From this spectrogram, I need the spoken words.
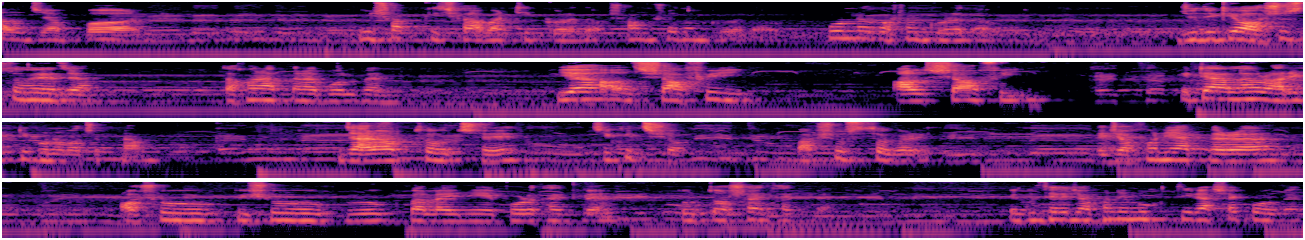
আল জব্বর। তুমি সব কিছু আবার ঠিক করে দাও, সংশোধন করে দাও, পুনর্গঠন করে দাও। যদি কেউ অসুস্থ হয়ে যান, তখন আপনারা বলবেন, ইয়া আল শাফি আল শাফি। এটা আল্লাহর আরেকটি গুণবাচক নাম, যার অর্থ হচ্ছে চিকিৎসক বা সুস্থকারী যখনই আপনারা অসুখ, বিসুখ, রোগ বালাই নিয়ে পড়ে থাকবেন, দুর্দশায় থাকবেন, এগুলো থেকে যখনই মুক্তির আশা করবেন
